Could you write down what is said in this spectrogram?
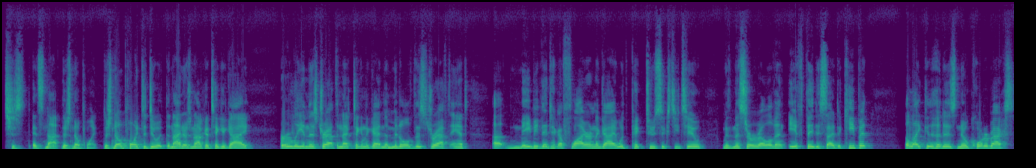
It's just it's not. There's no point. There's no point to do it. The Niners are not going to take a guy early in this draft. They're not taking a guy in the middle of this draft, and uh, maybe they take a flyer on a guy with pick 262 with Mr. Irrelevant if they decide to keep it. The likelihood is no quarterbacks,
